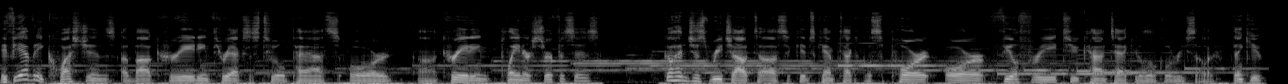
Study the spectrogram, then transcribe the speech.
If you have any questions about creating three-axis toolpaths or uh, creating planar surfaces, go ahead and just reach out to us at GibbsCam Technical Support or feel free to contact your local reseller. Thank you.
